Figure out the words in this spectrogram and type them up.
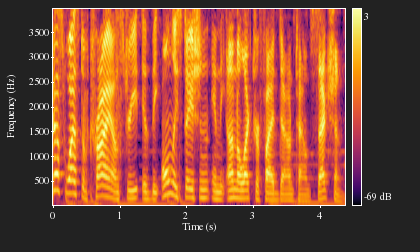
Just west of Tryon Street is the only station in the unelectrified downtown section.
